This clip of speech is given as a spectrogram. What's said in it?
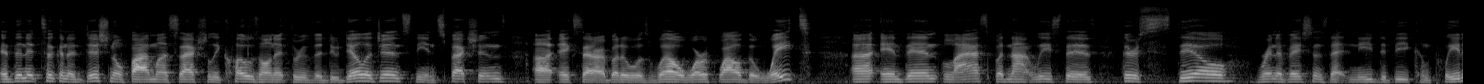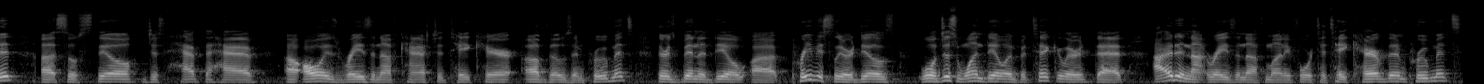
And then it took an additional five months to actually close on it through the due diligence, the inspections, uh, et cetera. But it was well worthwhile the wait. Uh, and then last but not least is there's still renovations that need to be completed. Uh, so still just have to have uh, always raise enough cash to take care of those improvements. There's been a deal uh, previously or deals, well, just one deal in particular that I did not raise enough money for to take care of the improvements.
